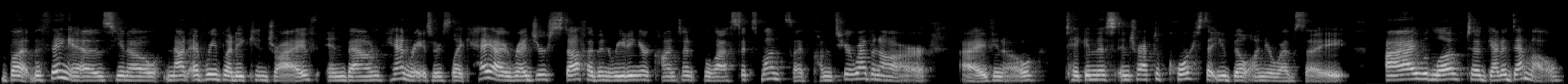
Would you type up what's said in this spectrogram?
But the thing is, you know, not everybody can drive inbound hand raisers like, hey, I read your stuff. I've been reading your content for the last six months. I've come to your webinar. I've, you know, taken this interactive course that you built on your website. I would love to get a demo.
